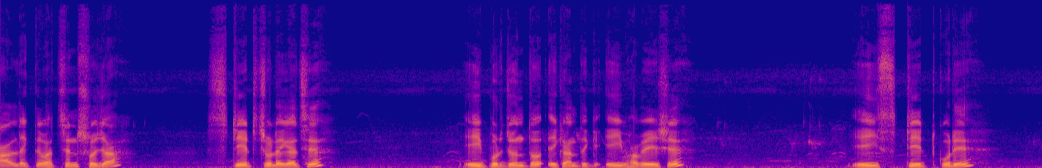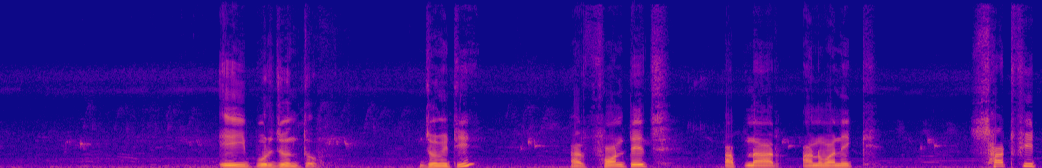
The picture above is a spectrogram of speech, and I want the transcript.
আল দেখতে পাচ্ছেন সোজা, স্টেট চলে গেছে। এই পর্যন্ত এখান থেকে এইভাবে এসে এই স্টেট করে এই পর্যন্ত। জমিটি আর ফ্রন্টেজ আপনার আনুমানিক ষাট ফিট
